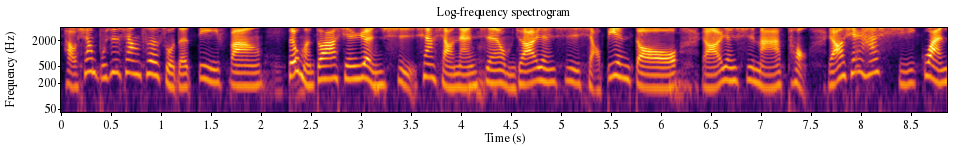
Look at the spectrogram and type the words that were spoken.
好像不是上厕所的地方，所以我们都要先认识。像小男生，我们就要认识小便斗，然后认识马桶，然后先让他习惯。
